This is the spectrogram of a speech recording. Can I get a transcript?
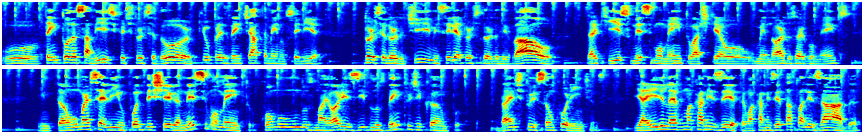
o, tem toda essa mística de torcedor, que o presidente já também não seria torcedor do time, seria torcedor do rival, apesar que isso, nesse momento, acho que é o, menor dos argumentos. Então, o Marcelinho, quando ele chega nesse momento como um dos maiores ídolos dentro de campo da instituição Corinthians, e aí ele leva uma camiseta, uma camiseta atualizada,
